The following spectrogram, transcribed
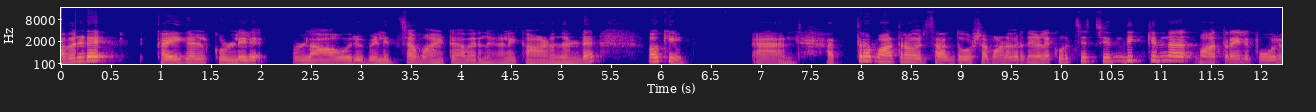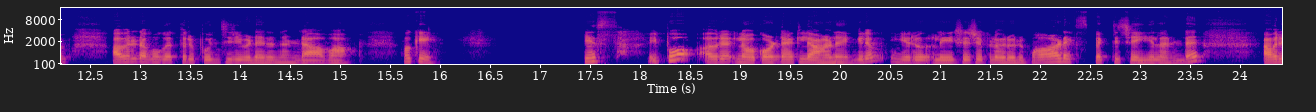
അവരുടെ കൈകൾക്കുള്ളിൽ ഉള്ള ആ ഒരു വെളിച്ചമായിട്ട് അവർ നിങ്ങളെ കാണുന്നുണ്ട്. ഓക്കെ ആൻഡ് അത്രമാത്രം ഒരു സന്തോഷമാണ്. അവർ നിങ്ങളെക്കുറിച്ച് ചിന്തിക്കുന്ന മാത്രയിൽ പോലും അവരുടെ മുഖത്തൊരു പുഞ്ചിരി വിടരുന്നുണ്ടാവാം. ഓക്കെ യെസ് ഇപ്പോൾ അവർ നോ കോണ്ടാക്റ്റിലാണെങ്കിലും ഈ ഒരു റിലേഷൻഷിപ്പിൽ അവർ ഒരുപാട് എക്സ്പെക്റ്റ് ചെയ്യലുണ്ട് അവർ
